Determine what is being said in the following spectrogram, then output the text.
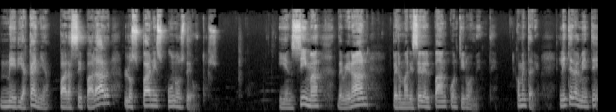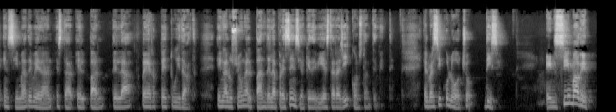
media caña para separar los panes unos de otros. Y encima deberán permanecer el pan continuamente. Comentario. Literalmente encima deberán estar el pan de la perpetuidad, en alusión al pan de la presencia que debía estar allí constantemente. El versículo 8 dice, Encima de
